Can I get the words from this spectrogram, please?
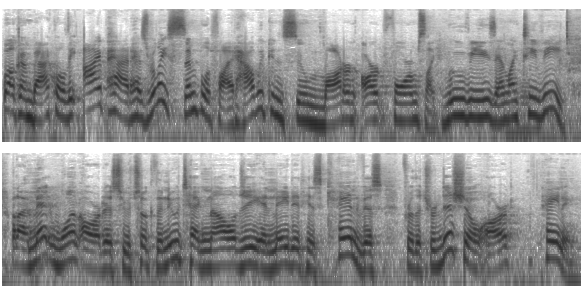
Welcome back. Well, the iPad has really simplified how we consume modern art forms like movies and like TV. But I met one artist who took the new technology and made it his canvas for the traditional art of painting.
